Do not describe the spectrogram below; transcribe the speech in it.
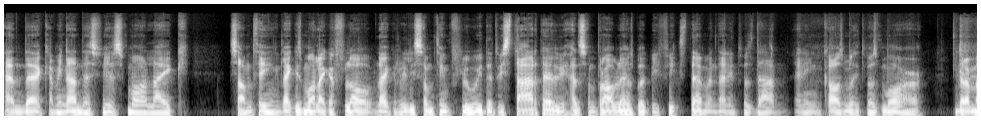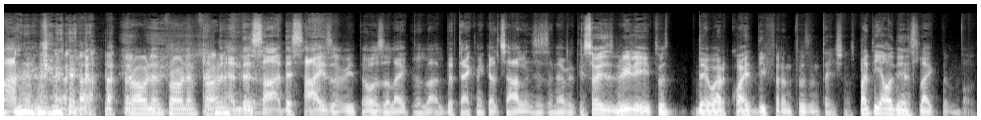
And uh, Caminandes feels more like something like it's more like a flow, like really something fluid that we started. We had some problems, but we fixed them, and then it was done. And in Cosmos, it was more dramatic. problem, problem, and, problem. and the si- the size of it also like the, the technical challenges and everything so it's really it was they were quite different presentations but the audience liked them both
